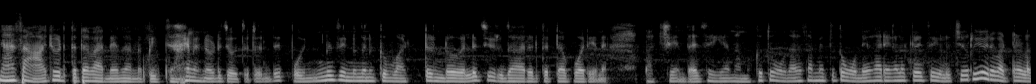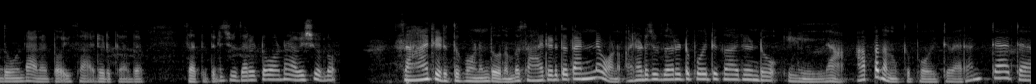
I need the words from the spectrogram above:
ഞാൻ സാരി എടുത്തിട്ടാണ് വരണേന്ന് പറഞ്ഞു പിച്ചായൻ എന്നോട് ചോദിച്ചിട്ട് ചോദിച്ചിട്ടുണ്ട് പൊന്നു ചിന്നു നിനക്ക് വട്ടുണ്ടോ? വല്ല ചുരിദാർ എടുത്തിട്ടാ പോരേന്ന്? പക്ഷേ എന്താ ചെയ്യുക നമുക്ക് തോന്നുന്ന സമയത്ത് തോന്നിയ കാര്യങ്ങളൊക്കെ ചെയ്യുള്ളൂ ചെറിയൊരു വട്ടം ഉള്ളത് കൊണ്ടാണ് കേട്ടോ ഈ സാരി എടുക്കുന്നത് സത്യത്തിൽ ചുരിദാർ ഇട്ട് പോകേണ്ട ആവശ്യമുള്ളൂ. സാരി എടുത്ത് പോകണം തോന്നുമ്പോൾ സാരി എടുത്ത് തന്നെ പോകണം. അല്ലാണ്ട് ചുരിദാർ ഇട്ട് പോയിട്ട് കാര്യമുണ്ടോ? ഇല്ല. അപ്പം നമുക്ക് പോയിട്ട് വരാം. ടാറ്റാ.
